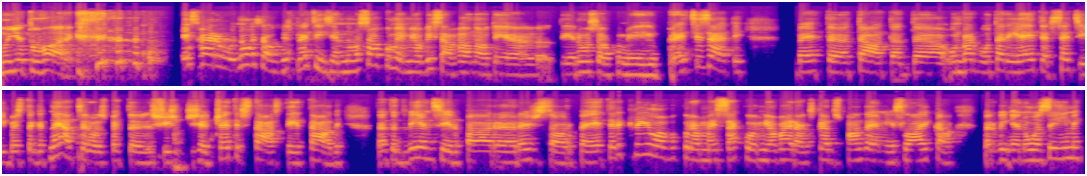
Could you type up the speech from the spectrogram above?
Nu, ja tu vari. es varu nosaukt bez precīziem nosaukumiem, jo visām vēl nav tie, tie nosaukumi precizēti. Uh, Bet eh, tā tad, eh, un varbūt arī ēteru secība, es tagad neatceros, bet eh, šis, šie četri stāsti ir tādi. Tātad viens ir par režisoru Pēteri Krīlovu, kuram mēs sekojam jau vairākus gadus pandēmijas laikā par viņa nozīmi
